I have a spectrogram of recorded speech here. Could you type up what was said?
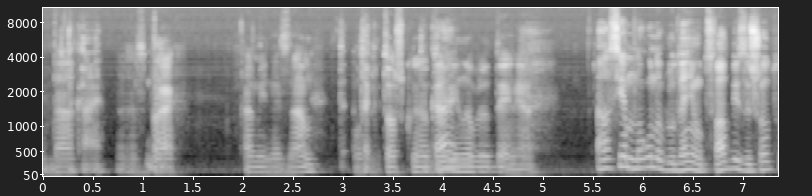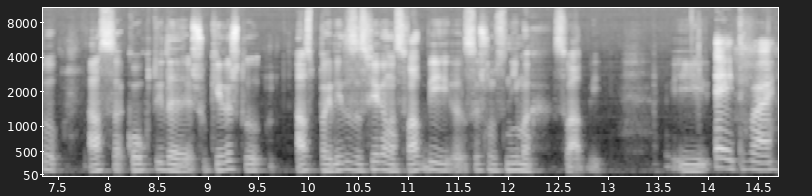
Да, Така е. разбрах. Ами не знам. Може так- точно и на е. други наблюдения. Аз имам много наблюдения от сватби, защото аз, колкото и да е шокиращо, аз преди да засвира на сватби, всъщност снимах сватби. И Ей, това е.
